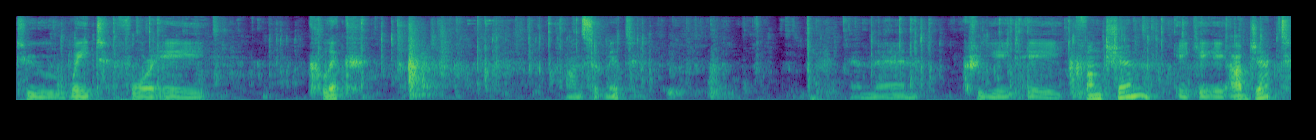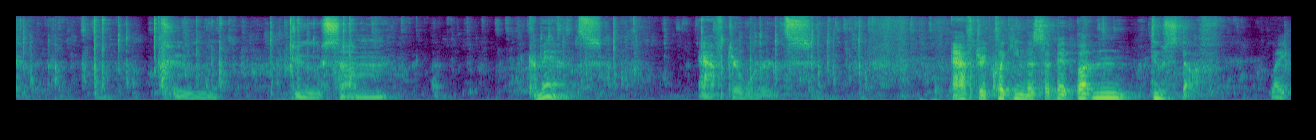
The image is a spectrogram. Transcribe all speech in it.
to wait for a click on submit and then create a function, aka object, to do some commands afterwards. After clicking the submit button, do stuff. Like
